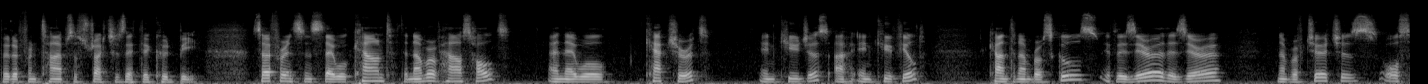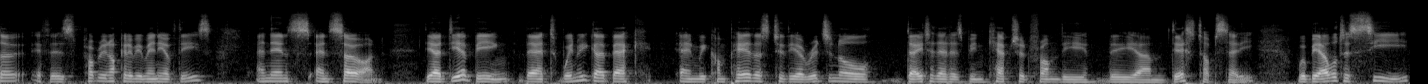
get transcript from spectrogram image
the different types of structures that there could be. So, for instance, they will count the number of households and they will capture it in QGIS uh, in QField. Count the number of schools. If there's zero, there's zero number of churches also if there's probably not going to be many of these and then and so on. The idea being that when we go back and we compare this to the original data that has been captured from the the um, desktop study we'll be able to see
